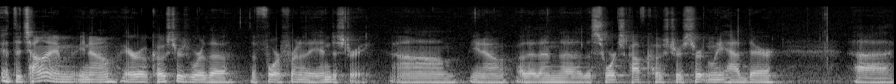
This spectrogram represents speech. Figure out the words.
At the time, you know, Arrow coasters were the, the forefront of the industry. Um, you know, other than the, the Schwarzkopf coasters certainly had their uh,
